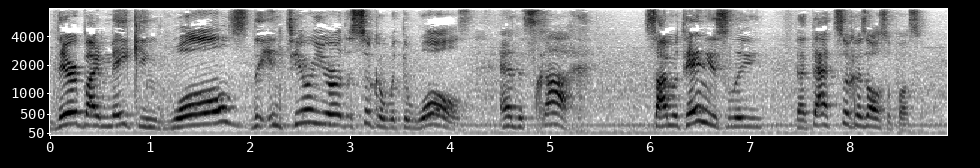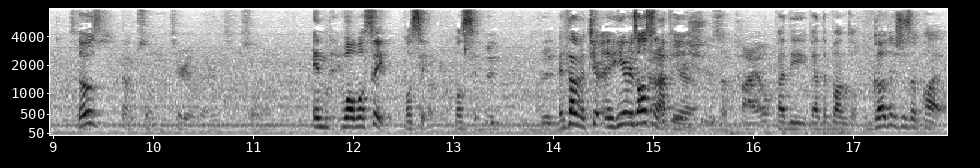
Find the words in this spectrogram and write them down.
thereby making walls, the interior of the sukkah with the walls and the schach simultaneously, that that sukkah is also pasul. Those I'm sold material there. It's sold. in well, we'll see, we'll see, we'll see. The, the, It's not a material. Here is also not Kaddish material is a pile. by the by the bundle. Gadish is a pile,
